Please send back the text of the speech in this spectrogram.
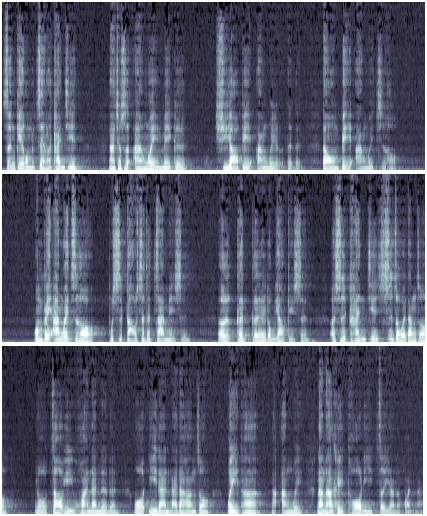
神给我们这样的看见，那就是安慰每个需要被安慰的人。当我们被安慰之后，我们被安慰之后，不是高声的赞美神，而跟各位荣耀给神，而是看见四周围当中。有遭遇患难的人，我依然来到当中为他安慰，让他可以脱离这样的患难。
